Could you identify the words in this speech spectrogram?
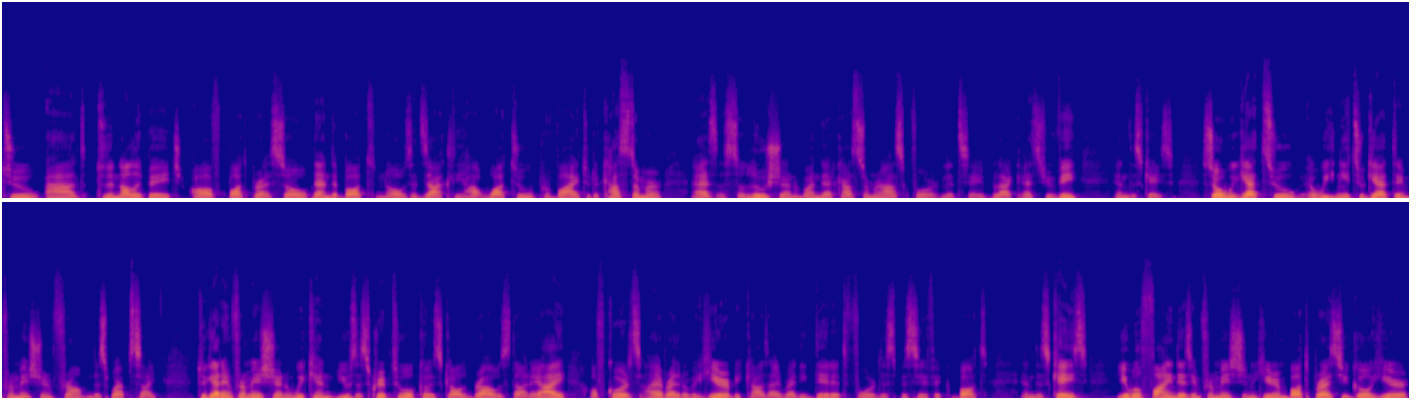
to add to the knowledge page of BotPress. So then the bot knows exactly how what to provide to the customer as a solution when their customer asks for, let's say, black SUV in this case. So we get to uh, we need to get the information from this website. To get information, we can use a script tool. It's called browse.ai. Of course, I read it over here because I already did it for the specific bot in this case. You will find this information here in BotPress. You go here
